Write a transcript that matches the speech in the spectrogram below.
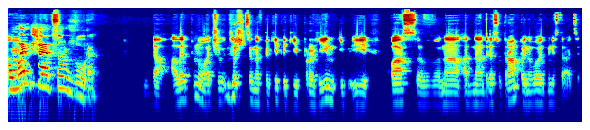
Поменшає цензури. Да, але ну очевидно, що це навпаки такий прогін і, і пас на, на адресу Трампа і нової адміністрації.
